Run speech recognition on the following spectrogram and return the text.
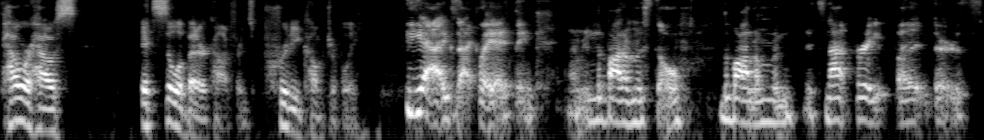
powerhouse. It's still a better conference pretty comfortably. Yeah, exactly. I think. I mean, the bottom is still the bottom and it's not great but there's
